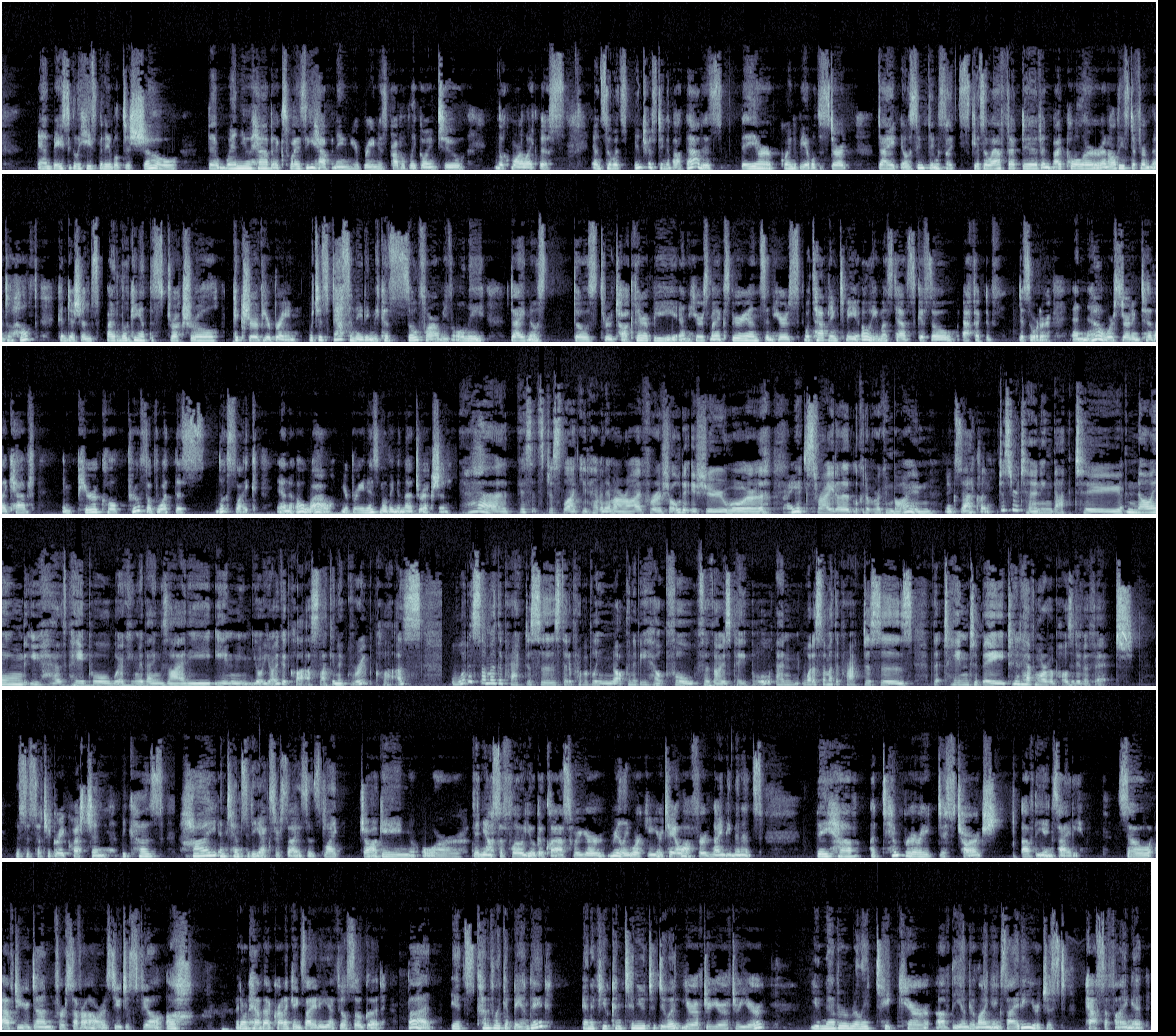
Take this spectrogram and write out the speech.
And basically, he's been able to show that when you have XYZ happening, your brain is probably going to look more like this. And so, what's interesting about that is they are going to be able to start diagnosing things like schizoaffective and bipolar and all these different mental health conditions by looking at the structural picture of your brain, which is fascinating because so far we've only diagnosed those through talk therapy and here's my experience and here's what's happening to me. Oh, you must have schizoaffective disorder. And now we're starting to like have empirical proof of what this looks like. And oh, wow, your brain is moving in that direction. Yeah, I guess it's just like you'd have an MRI for a shoulder issue or an right? x ray to look at a broken bone. Exactly. Just returning back to knowing that you have people working with anxiety in your yoga class, like in a group class. What are some of the practices that are probably not going to be helpful for those people? And what are some of the practices that tend to be tend to have more of a positive effect? This is such a great question because high intensity exercises like jogging or vinyasa flow yoga class where you're really working your tail off for 90 minutes, they have a temporary discharge of the anxiety. So after you're done for several hours, you just feel, oh, I don't have that chronic anxiety. I feel so good. But it's kind of like a band aid. And if you continue to do it year after year after year, you never really take care of the underlying anxiety. You're just pacifying it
